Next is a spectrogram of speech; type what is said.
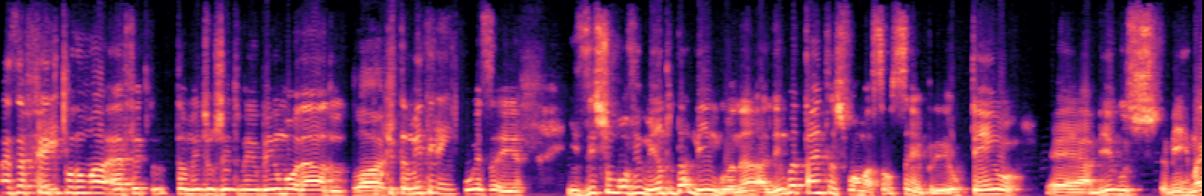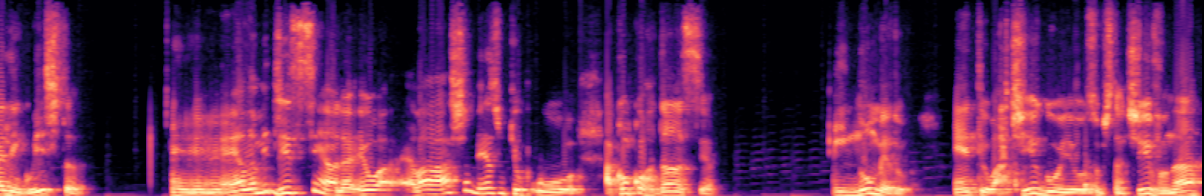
Mas é feito aí... por uma. É feito também de um jeito meio bem humorado. Lógico. Porque também tem sim. coisa aí. Existe um movimento da língua, né? A língua está em transformação sempre. Eu tenho é, amigos, minha irmã é linguista, é, ela me disse assim, olha, eu, ela acha mesmo que o, o, a concordância em número entre o artigo e o substantivo, né?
